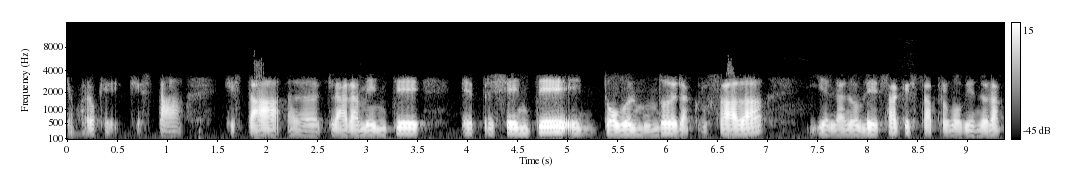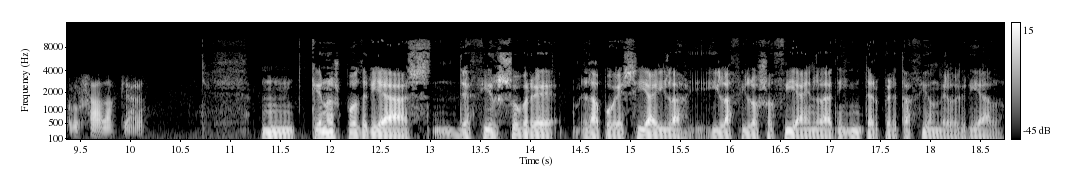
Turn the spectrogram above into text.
que bueno que, que está que está eh, claramente eh, presente en todo el mundo de la cruzada y en la nobleza que está promoviendo la cruzada, claro. Mm, ¿Qué nos podrías decir sobre la poesía y la, y la filosofía en la interpretación del Grial?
